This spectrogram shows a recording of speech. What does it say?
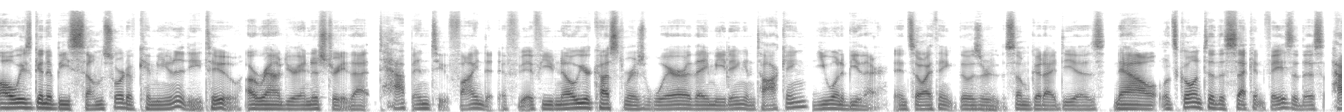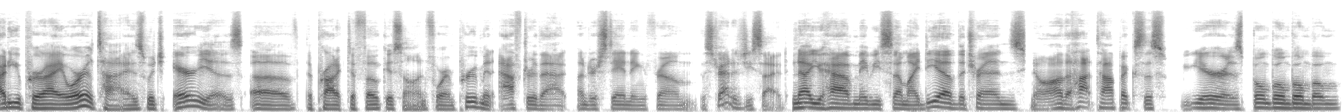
always going to be some sort of community too around your industry that tap into, find it. If if you know your customers, where are they meeting and talking, you want to be there. And so I think those are some good ideas. Now, let's go into the second phase of this. How do you prioritize which areas of the product to focus on for improvement after that understanding from the strategy side? Now you have maybe some idea of the trends, you know, oh, the hot topics this year is boom, boom, boom, boom.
